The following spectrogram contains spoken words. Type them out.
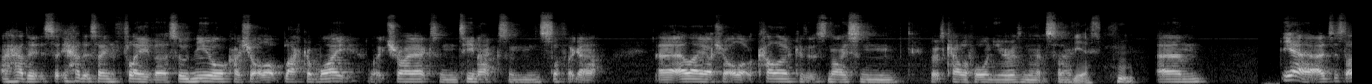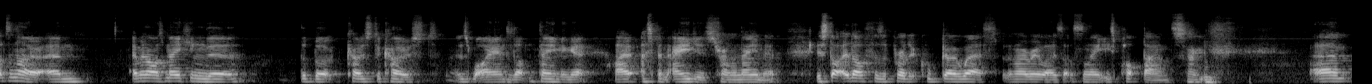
I had it, it had its own flavour. So New York, I shot a lot of black and white, like Tri-X and T-Max and stuff like that. Uh, LA, I shot a lot of colour because it's nice and well, it's California, isn't it? So yes. um, yeah, I just I don't know. Um, I mean, I was making the the book Coast to Coast is what I ended up naming it. I, I, spent ages trying to name it. It started off as a project called Go West, but then I realised that's an 80s pop band. So, um,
